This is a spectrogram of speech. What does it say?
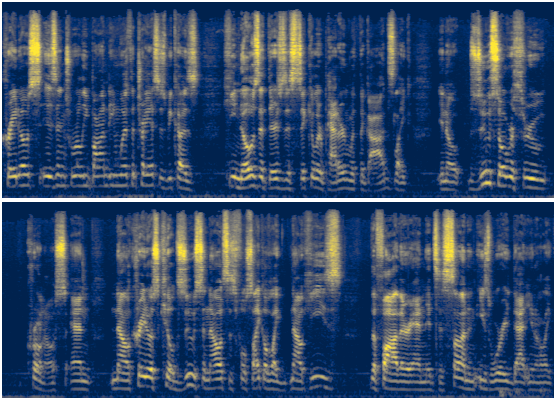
Kratos isn't really bonding with Atreus is because he knows that there's this secular pattern with the gods. Like, you know, Zeus overthrew Kronos, and now Kratos killed Zeus, and now it's this full cycle of like now he's the father and it's his son, and he's worried that you know like.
